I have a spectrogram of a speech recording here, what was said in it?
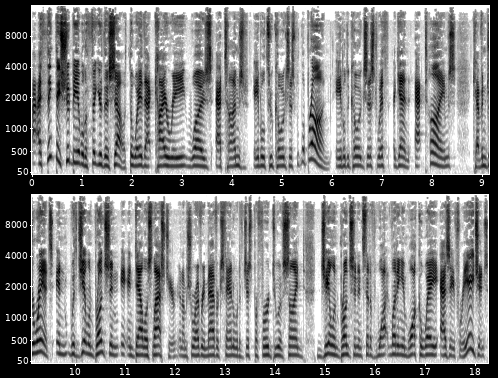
I think they should be able to figure this out the way that Kyrie was at times able to coexist with LeBron, able to coexist with, again, at times, Kevin Durant, and with Jalen Brunson in Dallas last year. And I'm sure every Mavericks fan would have just preferred to have signed Jalen Brunson instead of letting him walk away as a free agent.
